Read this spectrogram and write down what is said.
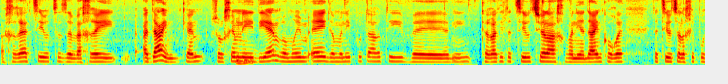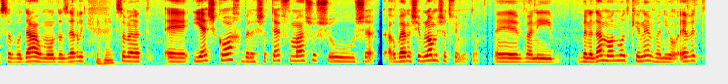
אחרי הציוץ הזה ואחרי, עדיין, כן, שולחים לי DM ואומרים, היי, גם אני פוטרתי ואני קראתי את הציוץ שלך ואני עדיין קורא את הציוץ על החיפוש עבודה, הוא מאוד עוזר לי. מהמם. זאת אומרת, אה, יש כוח בלשתף משהו שהוא, שהרבה אנשים לא משתפים אותו. אה, ואני בן אדם מאוד מאוד כנה ואני אוהבת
